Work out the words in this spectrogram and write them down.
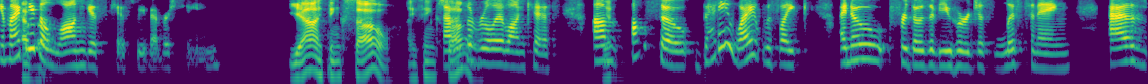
it might be the longest kiss we've ever seen Yeah, I think so. I think That so. That was a really long kiss. Um, Yeah. Also, Betty White was like, I know for those of you who are just listening, as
